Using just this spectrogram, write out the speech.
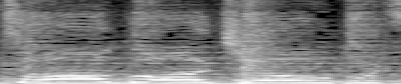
错过就不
